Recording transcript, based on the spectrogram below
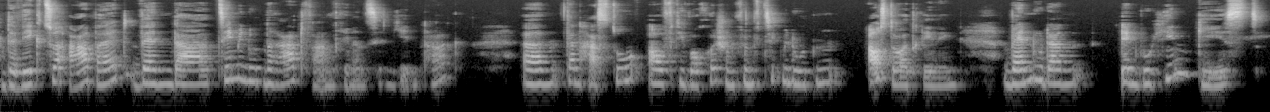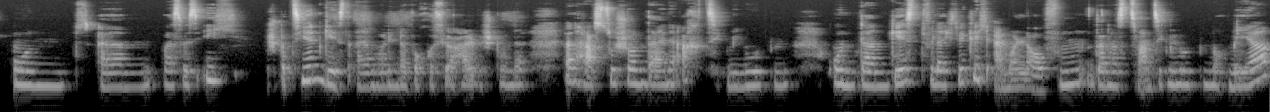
der Weg zur Arbeit, wenn da 10 Minuten Radfahren drinnen sind jeden Tag, ähm, dann hast du auf die Woche schon 50 Minuten Ausdauertraining. Wenn du dann irgendwo hingehst und ähm, was weiß ich, spazieren gehst einmal in der Woche für eine halbe Stunde, dann hast du schon deine 80 Minuten und dann gehst vielleicht wirklich einmal laufen, dann hast 20 Minuten noch mehr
